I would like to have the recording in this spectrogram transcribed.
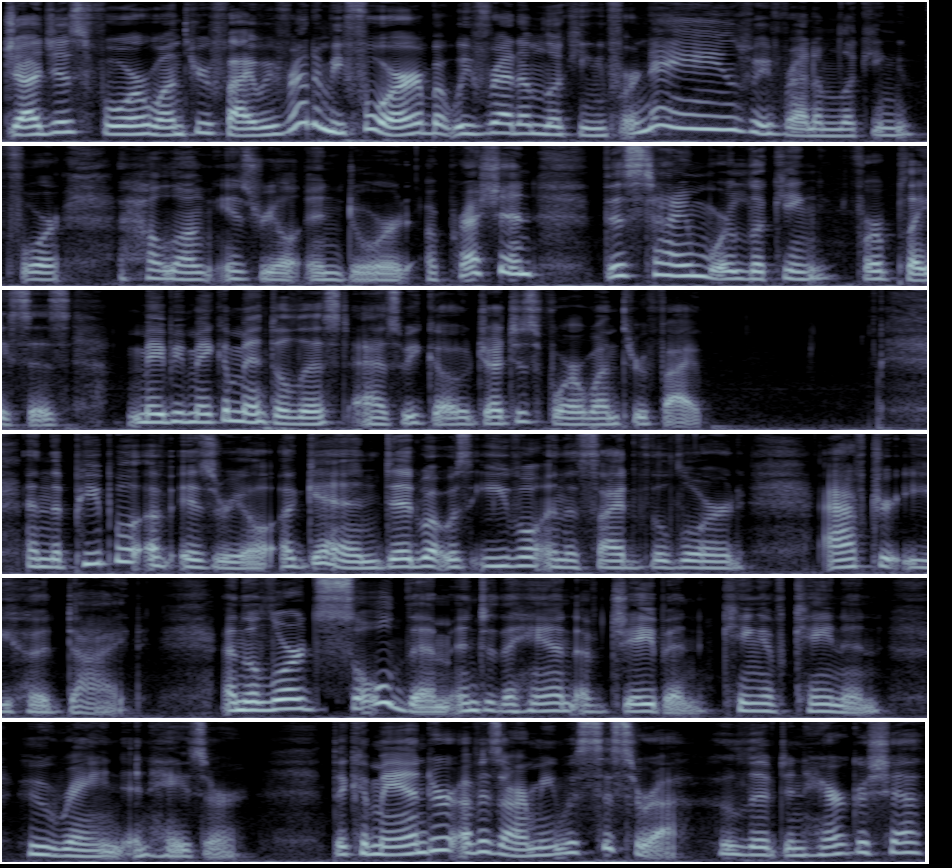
Judges 4 1 through 5. We've read them before, but we've read them looking for names. We've read them looking for how long Israel endured oppression. This time we're looking for places. Maybe make a mental list as we go. Judges 4 1 through 5. And the people of Israel again did what was evil in the sight of the Lord after Ehud died. And the Lord sold them into the hand of Jabin, king of Canaan, who reigned in Hazor. The commander of his army was Sisera, who lived in Harosheth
